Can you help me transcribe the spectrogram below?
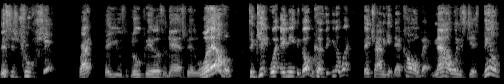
This is true shit, right? They use the blue pills, the gas pills, whatever, to get what they need to go because they, you know what? They're trying to get that call back. Now, when it's just them,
